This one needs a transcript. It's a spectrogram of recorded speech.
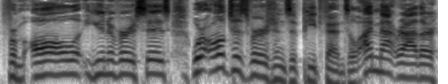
from all universes. We're all just versions of Pete Fenzel. I'm Matt Wrather.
